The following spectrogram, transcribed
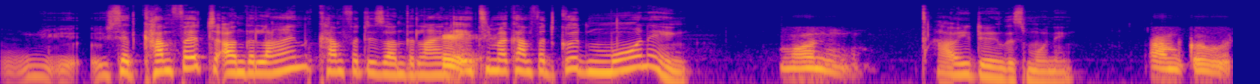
you you said Comfort on the line. Comfort is on the line. Yes. Atima Comfort, good morning. Morning. How are you doing this morning? I'm good.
